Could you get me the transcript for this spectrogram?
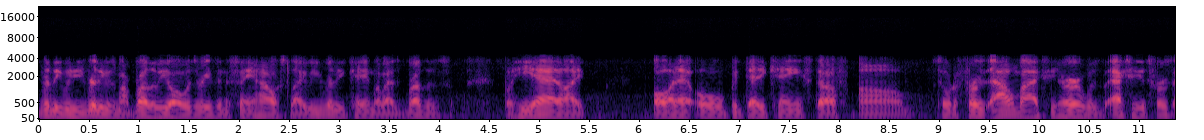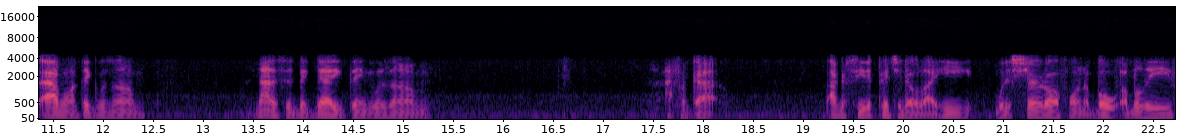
really he really was my brother. We always raised in the same house. Like we really came up as brothers. But he had like all that old Big Daddy Kane stuff. Um so the first album I actually heard was actually his first album. I think it was um not as a Big Daddy thing. It was um I forgot. I could see the picture though, like he with his shirt off on the boat, I believe.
